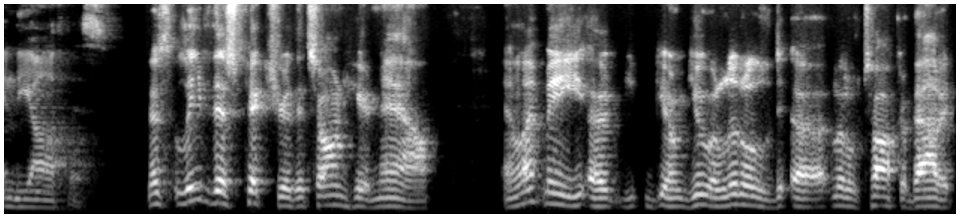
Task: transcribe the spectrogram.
in the office. Let's leave this picture that's on here now, and let me, uh, you know, do a little, uh, little talk about it.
